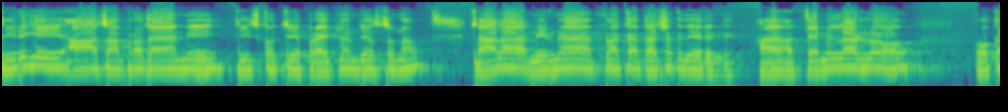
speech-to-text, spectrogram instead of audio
తిరిగి ఆ సాంప్రదాయాన్ని తీసుకొచ్చే ప్రయత్నం చేస్తున్నాం. చాలా నిర్ణయాత్మక దశకు చేరింది. తమిళనాడులో ఒక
